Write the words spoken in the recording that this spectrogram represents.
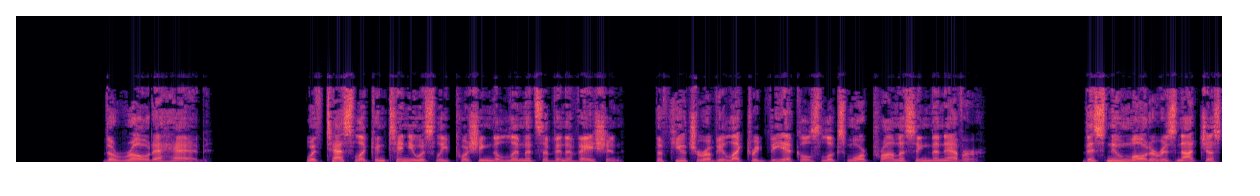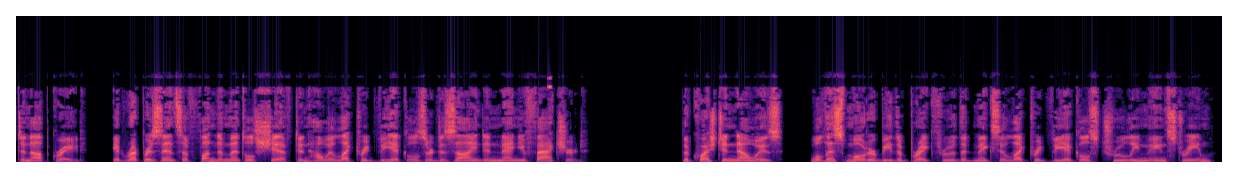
The road ahead. With Tesla continuously pushing the limits of innovation, the future of electric vehicles looks more promising than ever. This new motor is not just an upgrade, it represents a fundamental shift in how electric vehicles are designed and manufactured. The question now is will this motor be the breakthrough that makes electric vehicles truly mainstream?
